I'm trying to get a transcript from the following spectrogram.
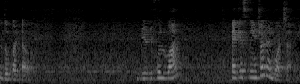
dupatta. Beautiful one. Take a screenshot and whatsapp me.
